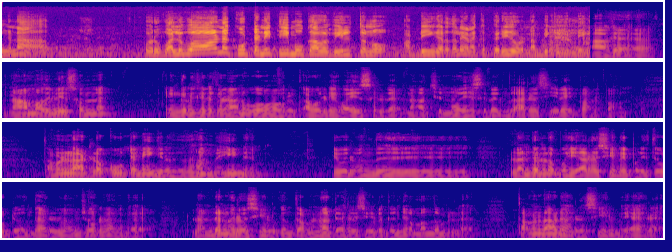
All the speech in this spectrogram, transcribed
ங்கன்னா, ஒரு வலுவான கூட்டணி திமுகவை வீழ்த்தணும் அப்படிங்கிறதுல எனக்கு பெரிய ஒரு நம்பிக்கை இல்லைங்க. ஆக நான் முதலே சொன்னேன். எங்களுக்கு இருக்கிற அனுபவம் அவருக்கு அவருடைய வயசு இல்லை நான் சின்ன வயசுலேருந்து அரசியலை பார்ப்பேன் தமிழ்நாட்டில் கூட்டணிங்கிறது தான் மெயின் இவர் வந்து லண்டனில் போய் அரசியலை படித்து விட்டு வந்தாருலாம் சொல்கிறாங்க லண்டன் அரசியலுக்கும் தமிழ்நாட்டு அரசியலுக்கும் சம்மந்தம் இல்லை. தமிழ்நாடு அரசியல் வேறு.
